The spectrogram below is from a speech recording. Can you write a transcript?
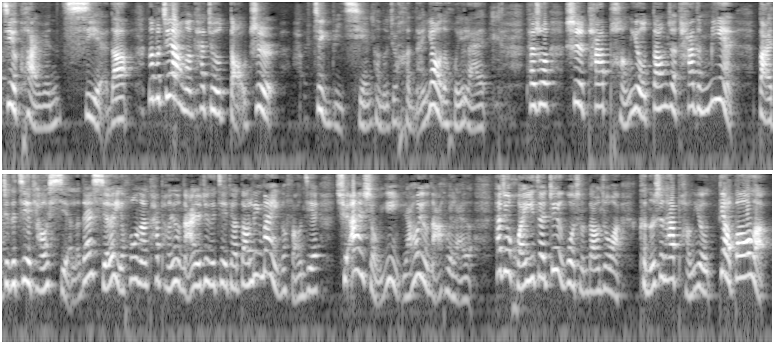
借款人写的，那么这样呢他就导致。这笔钱可能就很难要得回来。他说是他朋友当着他的面把这个借条写了，但是写了以后呢，他朋友拿着这个借条到另外一个房间去按手印，然后又拿回来了。他就怀疑在这个过程当中啊，可能是他朋友调包了。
